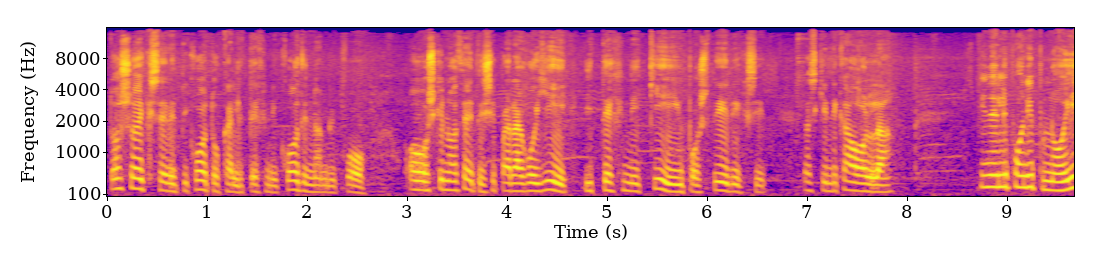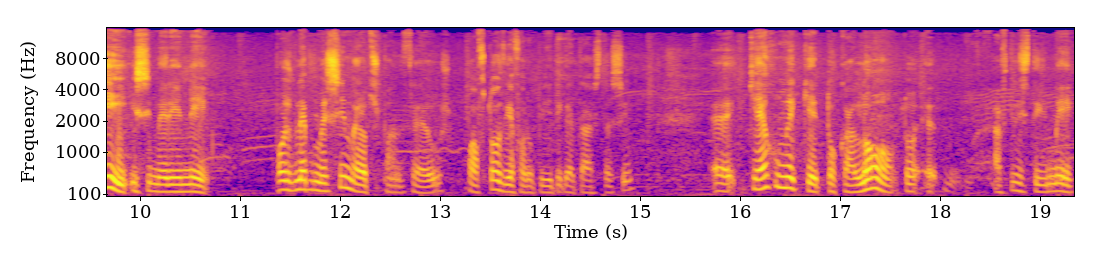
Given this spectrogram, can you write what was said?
τόσο εξαιρετικό το καλλιτεχνικό δυναμικό, ο σκηνοθέτης, η παραγωγή, η τεχνική, η υποστήριξη, τα σκηνικά όλα. Είναι λοιπόν η πνοή η σημερινή. Πώς βλέπουμε σήμερα τους Πανθέους, που αυτό διαφοροποιεί την κατάσταση. Ε, και έχουμε και το καλό το, ε, αυτή τη στιγμή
